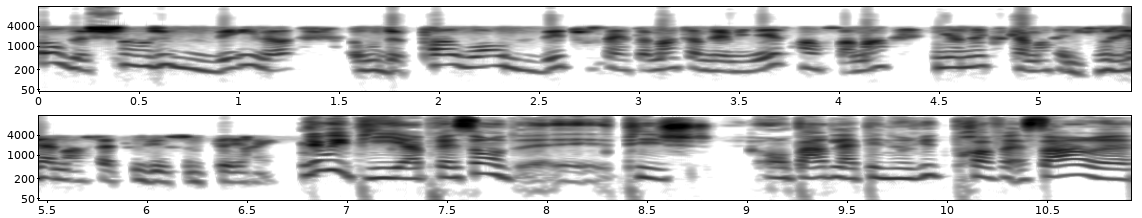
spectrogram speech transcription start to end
force de changer d'idée, là, ou de pas avoir d'idée tout simplement comme le ministre en ce moment, il y en a qui commencent à être vraiment fatigués sur le terrain. Oui, oui, puis après ça, on, euh, puis on parle de la pénurie de professeurs. Euh,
